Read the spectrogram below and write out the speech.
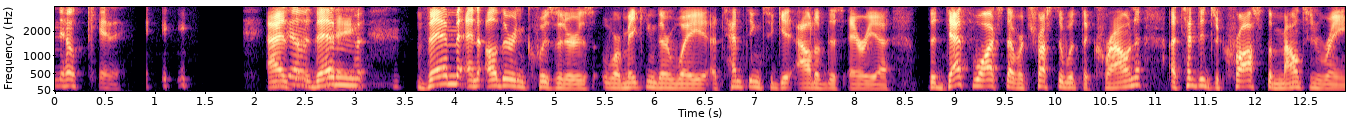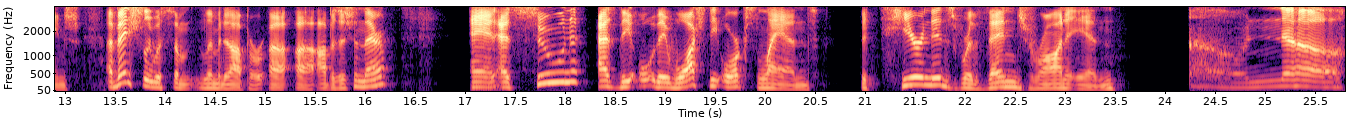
No kidding. as them say. them and other inquisitors were making their way attempting to get out of this area the death watch that were trusted with the crown attempted to cross the mountain range eventually with some limited oppor- uh, uh, opposition there and as soon as the they watched the orcs land the tyranids were then drawn in Oh no.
